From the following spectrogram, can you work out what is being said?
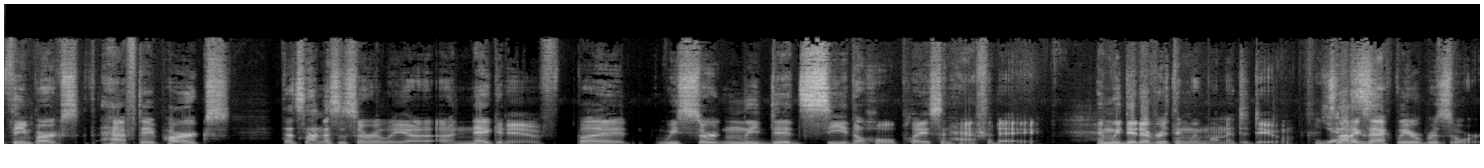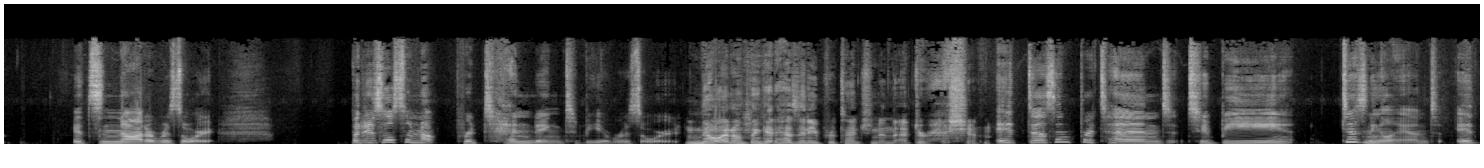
theme parks half day parks, that's not necessarily a, a negative, but we certainly did see the whole place in half a day. And we did everything we wanted to do. It's not exactly a resort. it's not a resort. But it's also not pretending to be a resort. No, I don't think it has any pretension in that direction. It doesn't pretend to be Disneyland. It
